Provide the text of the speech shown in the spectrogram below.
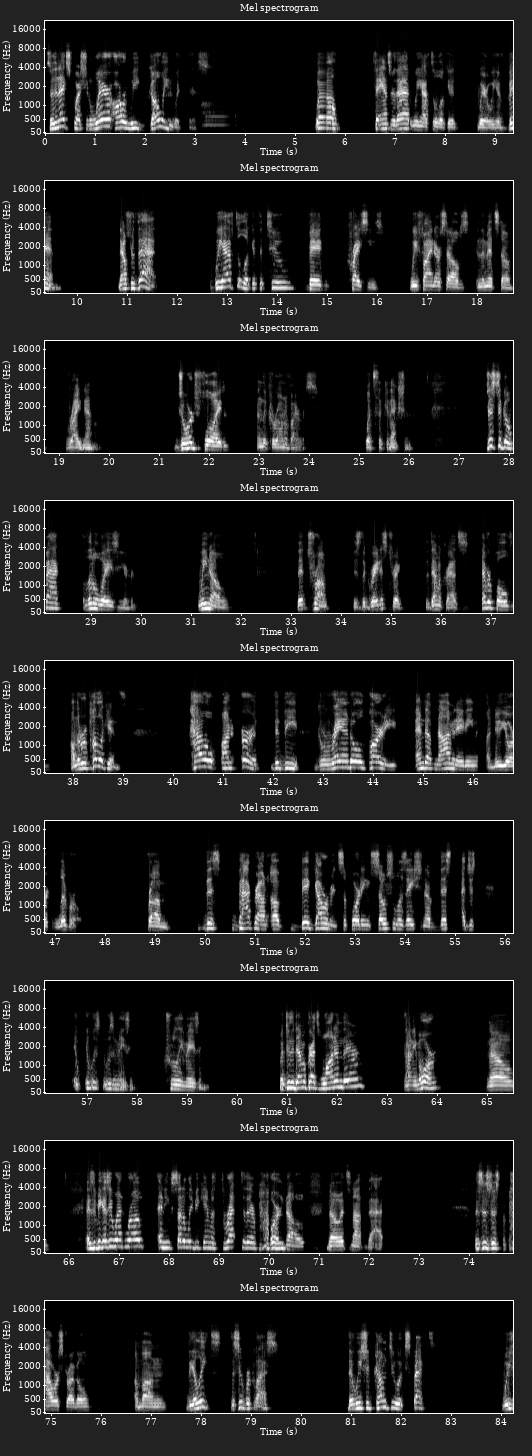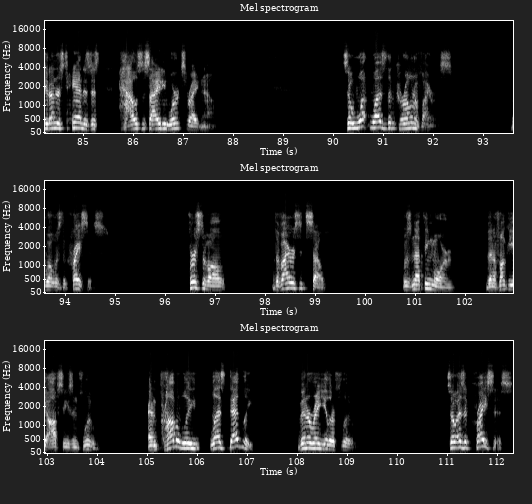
So the next question, where are we going with this? Well, to answer that, we have to look at where we have been. Now, for that, we have to look at the two big crises we find ourselves in the midst of right now George Floyd and the coronavirus. What's the connection? Just to go back a little ways here, we know that Trump is the greatest trick the Democrats ever pulled on the Republicans. How on earth did the grand old party end up nominating a New York liberal from this background of big government supporting socialization of this? I just it, it was it was amazing truly amazing. But do the Democrats want him there? Not anymore. No. Is it because he went rogue and he suddenly became a threat to their power? No, no, it's not that. This is just the power struggle among the elites, the superclass, that we should come to expect. We should understand is just how society works right now. So, what was the coronavirus? What was the crisis? First of all, the virus itself was nothing more than a funky off season flu and probably less deadly than a regular flu. So, as a crisis,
